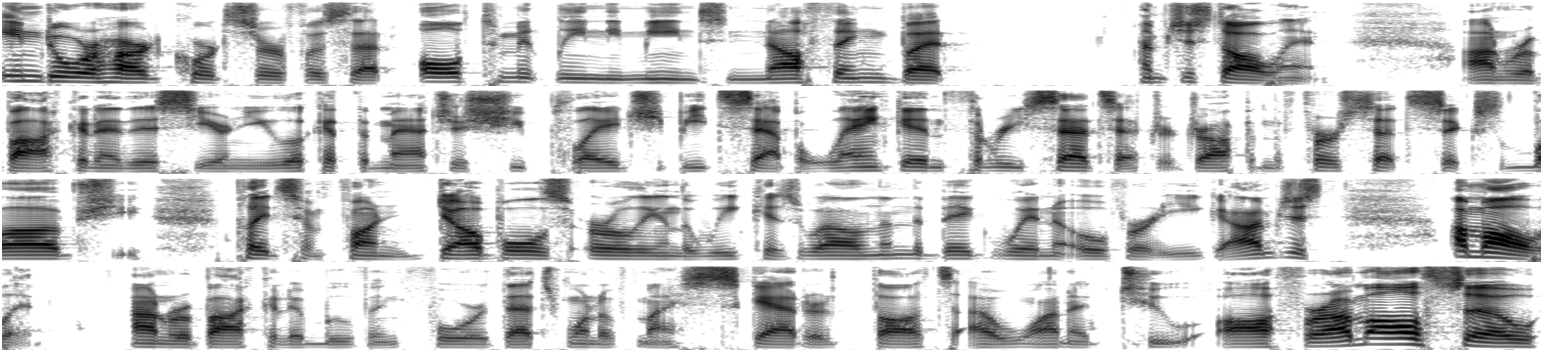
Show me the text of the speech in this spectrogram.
indoor hard court surface that ultimately means nothing. But I'm just all in on Rybakina this year, and you look at the matches she played. She beat Sabalenka in three sets after dropping the first set six love. She played some fun doubles early in the week as well, and then the big win over Iga. I'm just I'm all in on Rybakina moving forward. That's one of my scattered thoughts I wanted to offer. I'm also,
